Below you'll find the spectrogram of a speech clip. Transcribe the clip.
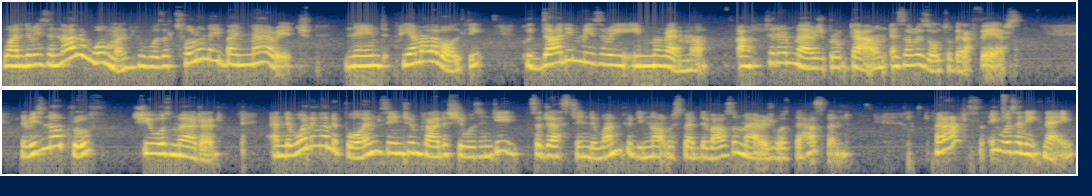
while there is another woman who was a Tolomei by marriage named Pia Malavolti, who died in misery in Maremma after her marriage broke down as a result of her affairs. There is no proof she was murdered, and the wording of the poem seemed to imply that she was indeed suggesting the one who did not respect the vows of marriage was the husband. Perhaps it was a nickname,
